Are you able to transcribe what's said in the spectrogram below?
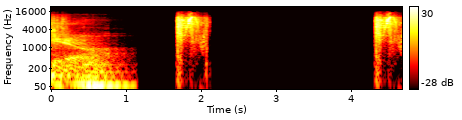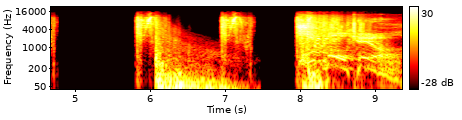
kill. Kill.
